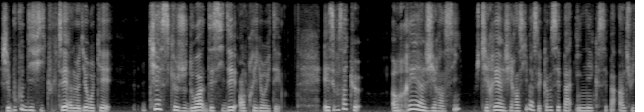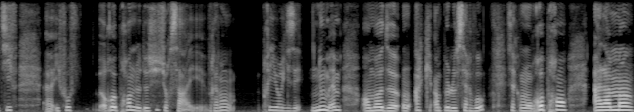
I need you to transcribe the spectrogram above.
j'ai beaucoup de difficultés à me dire, ok, qu'est-ce que je dois décider en priorité. Et c'est pour ça que réagir ainsi, je dis réagir ainsi parce que comme c'est pas inné, que c'est pas intuitif, euh, il faut reprendre le dessus sur ça et vraiment prioriser nous-mêmes en mode euh, on hack un peu le cerveau, c'est-à-dire qu'on reprend à la main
